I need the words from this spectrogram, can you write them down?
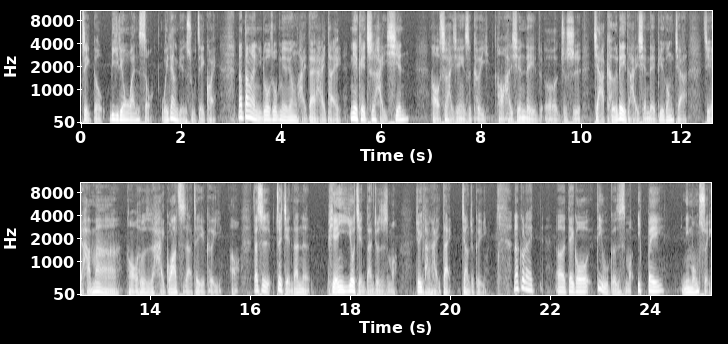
这个 B 六弯手微量元素这一块。那当然，你如果说没有用海带、海苔，你也可以吃海鲜。好，吃海鲜也是可以。好，海鲜类呃，就是甲壳类的海鲜类，比如讲甲这蛤蟆啊，好，或者是海瓜子啊，这也可以。好，但是最简单的、便宜又简单就是什么？就一盘海带，这样就可以。那过来呃，第个第五个是什么？一杯柠檬水。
